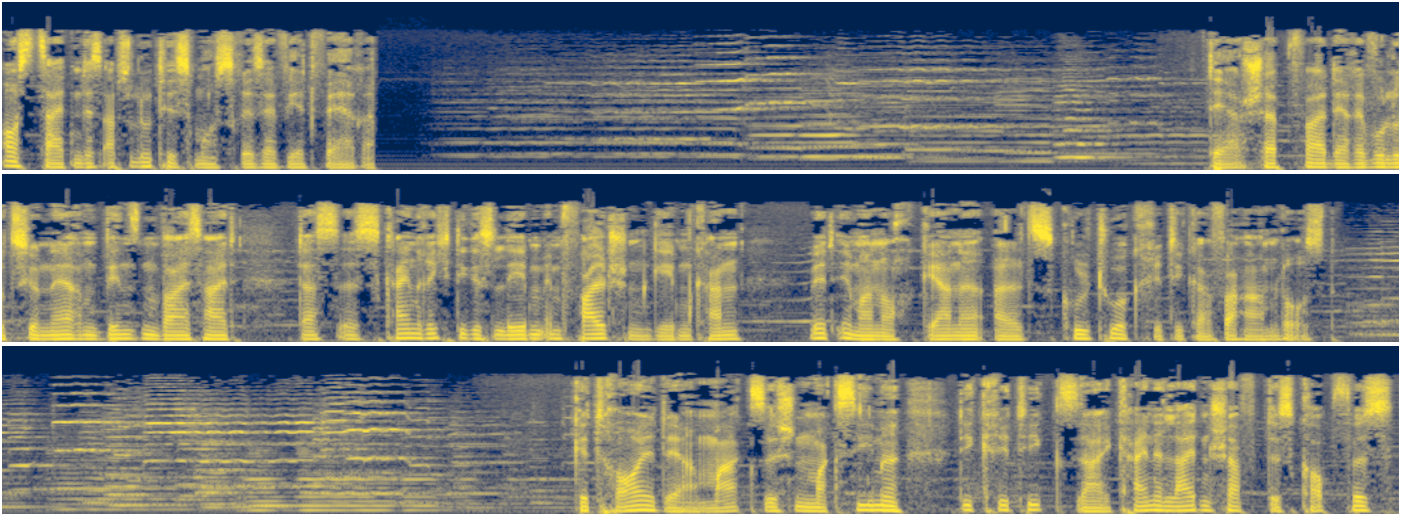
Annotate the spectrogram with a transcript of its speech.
aus Zeiten des Absolutismus reserviert wäre. Der Schöpfer der revolutionären Binsenweisheit, dass es kein richtiges Leben im Falschen geben kann, wird immer noch gerne als Kulturkritiker verharmlost. Getreu der marxischen Maxime, die Kritik sei keine Leidenschaft des Kopfes,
